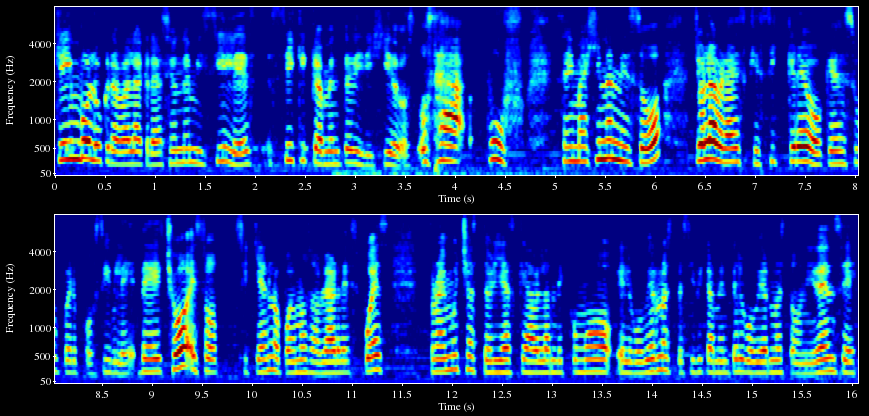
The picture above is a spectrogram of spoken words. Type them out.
que involucraba la creación de misiles psíquicamente dirigidos. O sea, puff, ¿se imaginan eso? Yo la verdad es que sí creo que es súper posible. De hecho, eso si quieren lo podemos hablar después, pero hay muchas teorías que hablan de cómo el gobierno, específicamente el gobierno estadounidense,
